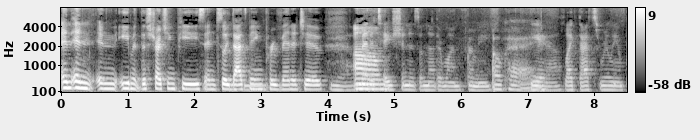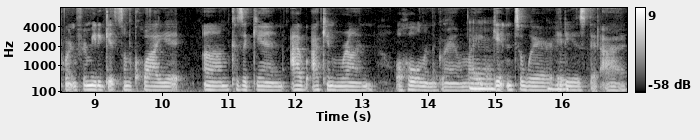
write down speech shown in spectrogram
and and and even the stretching piece, and so that's being preventative. yeah. Um, Meditation is another one for me. Okay. Yeah, like that's really important for me to get some quiet. Um, because again, I I can run a hole in the ground, like getting to where it is that I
